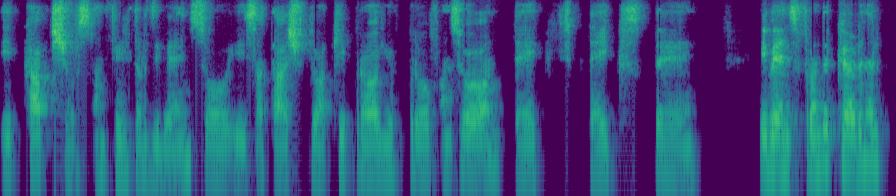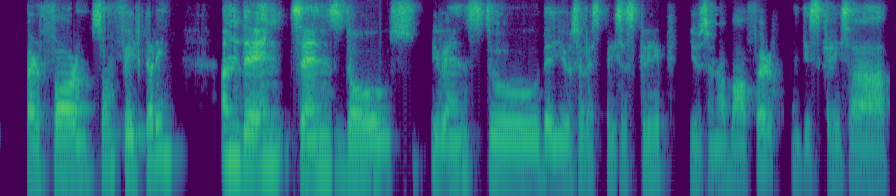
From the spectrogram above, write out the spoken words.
It captures and filters events. So it's attached to a key project proof and so on, take, takes the events from the kernel, perform some filtering, and then sends those events to the user space script using a buffer, in this case, a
